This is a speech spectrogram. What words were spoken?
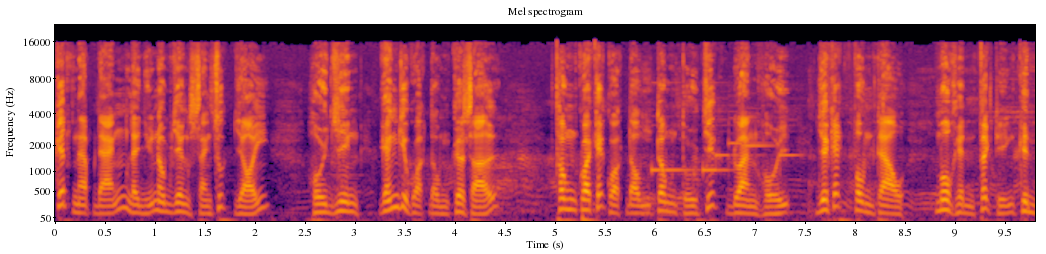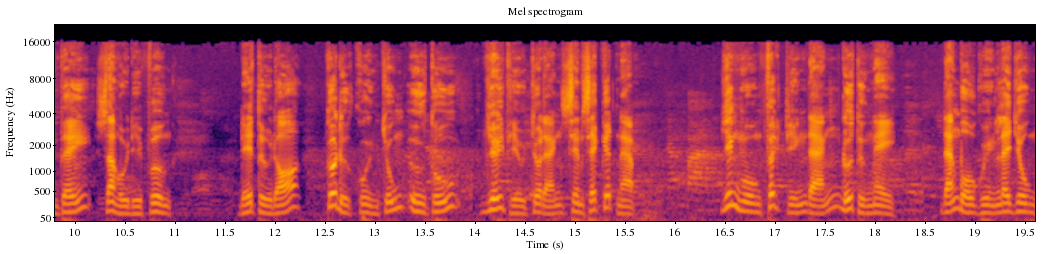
kết nạp đảng là những nông dân sản xuất giỏi, hội viên gắn với hoạt động cơ sở, thông qua các hoạt động trong tổ chức đoàn hội với các phong trào, mô hình phát triển kinh tế, xã hội địa phương, để từ đó có được quần chúng ưu tú giới thiệu cho đảng xem xét kết nạp. Với nguồn phát triển đảng đối tượng này, đảng bộ quyền Lai Dung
